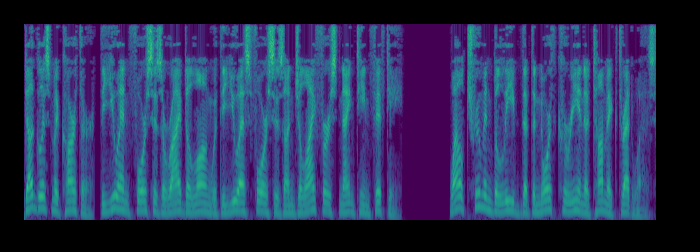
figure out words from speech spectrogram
Douglas MacArthur, the UN forces arrived along with the US forces on July 1, 1950. While Truman believed that the North Korean atomic threat was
